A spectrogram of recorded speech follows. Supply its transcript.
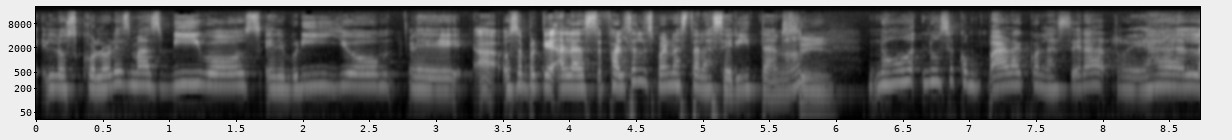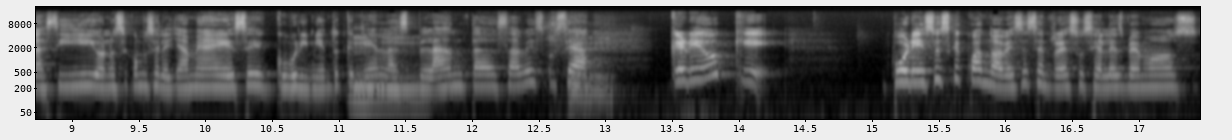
eh, los colores más vivos, el brillo, eh, o sea, porque a las falsas les ponen hasta la cerita, ¿no? Sí. No, no se compara con la cera real, así, o no sé cómo se le llame a ese cubrimiento que tienen las plantas, ¿sabes? O sea, Sí. creo que por eso es que cuando a veces en redes sociales vemos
